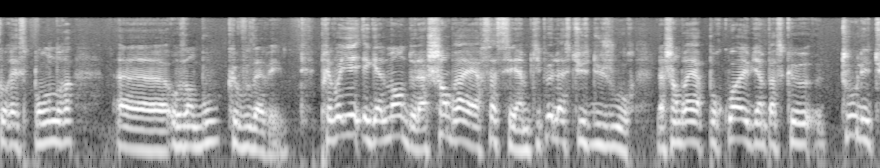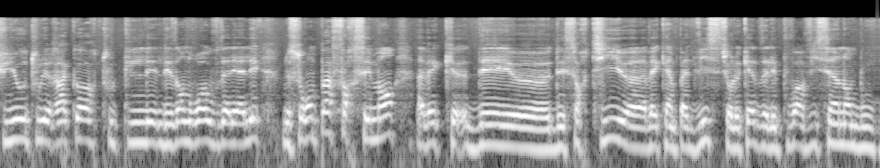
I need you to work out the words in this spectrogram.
correspondre euh, aux embouts que vous avez. Prévoyez également de la chambre à air, ça c'est un petit peu l'astuce du jour. La chambre à air, pourquoi? Eh bien parce que tous les tuyaux, tous les raccords, tous les, endroits où vous allez aller ne seront pas forcément avec des, euh, sorties euh, avec un pas de vis sur lequel vous allez pouvoir visser un embout.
